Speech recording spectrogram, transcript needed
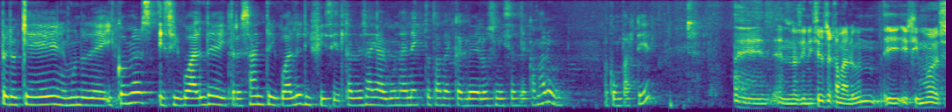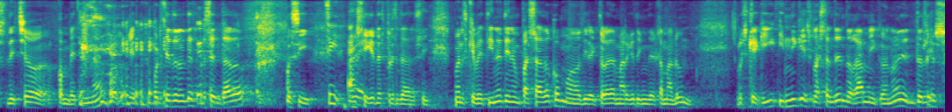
pero que en el mundo de e-commerce es igual de interesante, igual de difícil? Tal vez hay alguna anécdota de, de los inicios de Camarón a compartir. Eh, en los inicios de Camalún hicimos, de hecho, con Betina, que, por cierto no te has presentado, pues sí. Sí. Ah, sí que te has presentado, sí. Bueno, es que Betina tiene un pasado como directora de marketing de Camalún. Es que aquí Nick es bastante endogámico, ¿no? Entonces,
